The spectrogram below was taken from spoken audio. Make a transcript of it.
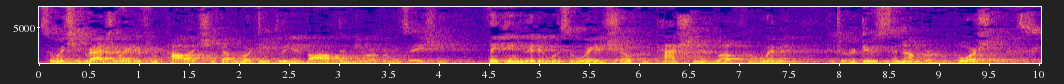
So when she graduated from college, she got more deeply involved in the organization, thinking that it was a way to show compassion and love for women and to reduce the number of abortions.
